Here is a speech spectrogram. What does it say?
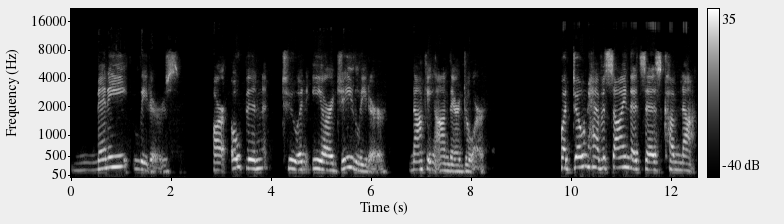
Many leaders are open to an ERG leader knocking on their door, but don't have a sign that says, come knock.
